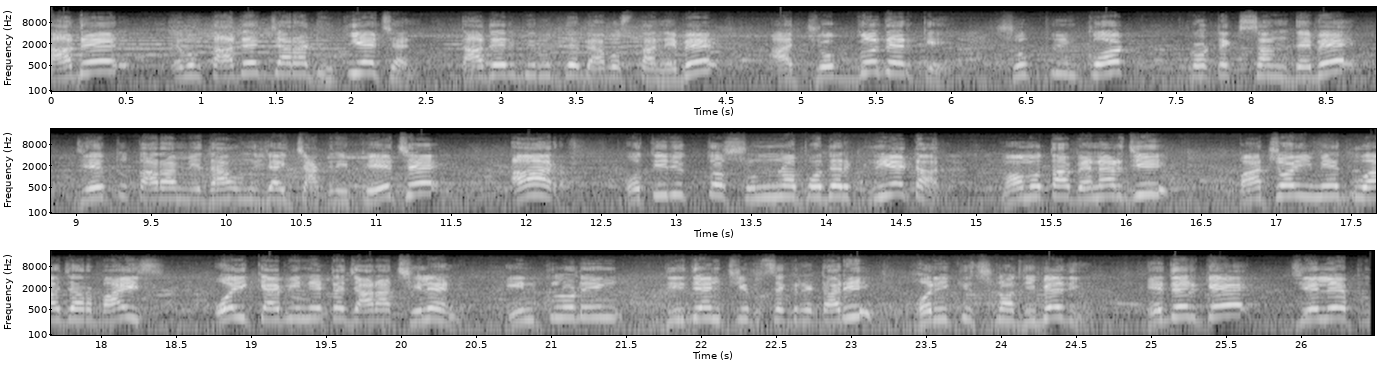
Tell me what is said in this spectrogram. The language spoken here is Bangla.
তাদের এবং তাদের যারা ঢুকিয়েছেন, তাদের বিরুদ্ধে ব্যবস্থা নেবে আর যোগ্যদেরকে সুপ্রিম কোর্ট প্রোটেকশন দেবে, যেহেতু তারা মেধা অনুযায়ী চাকরি পেয়েছে। আর অতিরিক্ত শূন্য পদের ক্রিয়েটার মমতা ব্যানার্জি পাঁচই মে দু হাজার বাইশ ওই ক্যাবিনেটে যারা ছিলেন including the then chief secretary Harikrishna দ্বিবেদী, এদেরকে জেলে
